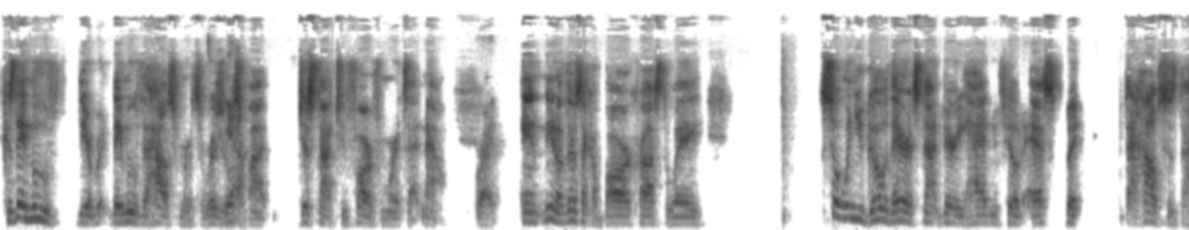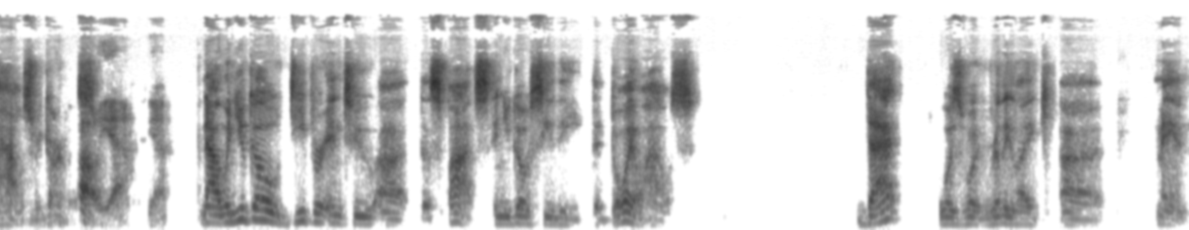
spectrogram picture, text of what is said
because they moved the they moved the house from its original Yeah. spot just not too far from where it's at now right? and you know there's like a bar across the way so when you go there it's not very haddonfield-esque but the house is the house regardless Oh yeah, yeah, now, when you go deeper into uh, the spots and you go see the the Doyle house, that was what really like, uh, man,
